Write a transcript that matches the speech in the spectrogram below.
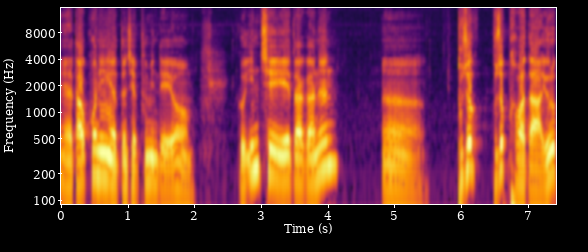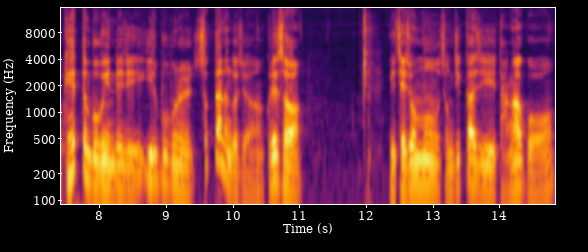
예, 다우코닝의 어떤 제품인데요. 그 인체에다가는 어, 부적 부적파하다 이렇게 했던 부분인데 이제 이 부분을 썼다는 거죠. 그래서 이 제조무 정지까지 당하고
